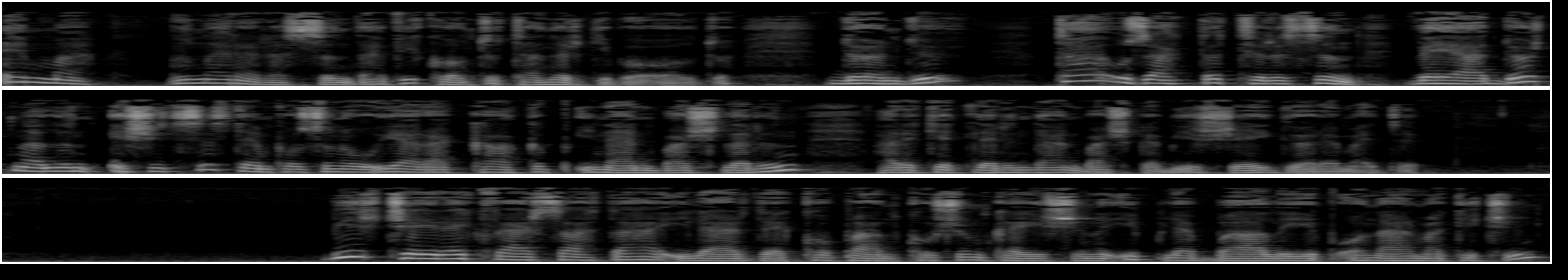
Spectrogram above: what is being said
Emma bunlar arasında Vikontu tanır gibi oldu. Döndü, ta uzakta tırısın veya dört nalın eşitsiz temposuna uyarak kalkıp inen başların hareketlerinden başka bir şey göremedi. Bir çeyrek fersah daha ileride kopan koşum kayışını iple bağlayıp onarmak için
